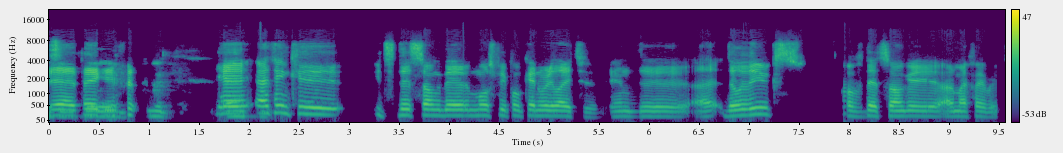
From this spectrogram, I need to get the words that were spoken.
Yeah, thank you. good. yeah And- i think uh, it's the song that most people can relate to and uh, uh, the lyrics of that song uh, are my favorite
